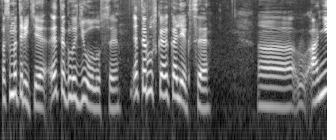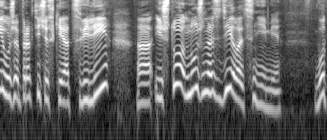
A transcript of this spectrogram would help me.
посмотрите, это гладиолусы. Это русская коллекция. А, Они уже практически отцвели. А, И что нужно сделать с ними? Вот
